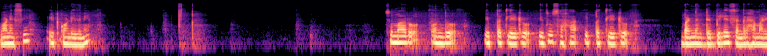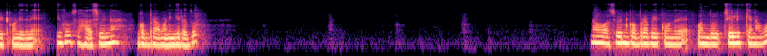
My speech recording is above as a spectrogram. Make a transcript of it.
ಒಣಗಿಸಿ ಇಟ್ಕೊಂಡಿದ್ದೀನಿ. ಸುಮಾರು ಒಂದು ಇಪ್ಪತ್ತು ಲೀಟ್ರು, ಇದು ಸಹ ಇಪ್ಪತ್ತು ಲೀಟ್ರು ಬಣ್ಣದ ಡಬ್ಬಿಲೇ ಸಂಗ್ರಹ ಮಾಡಿ ಇಟ್ಕೊಂಡಿದ್ದೀನಿ. ಇದು ಸಹ ಹಸುವಿನ ಗೊಬ್ಬರ ಒಣಗಿರೋದು ನಾವು ಹಸುವಿನ ಗೊಬ್ಬರ ಬೇಕು ಅಂದರೆ ಒಂದು ಚೀಲಕ್ಕೆ ನಾವು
